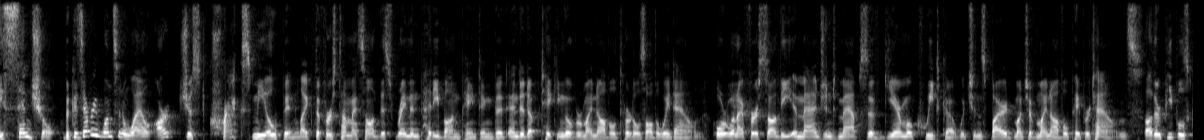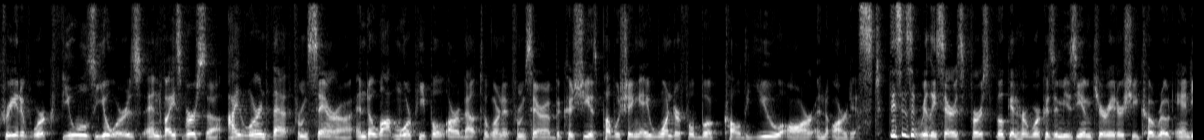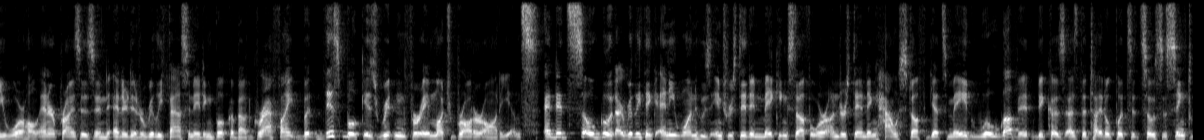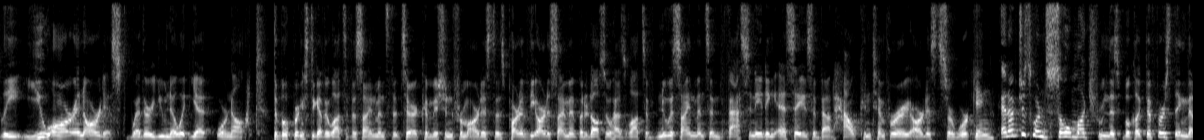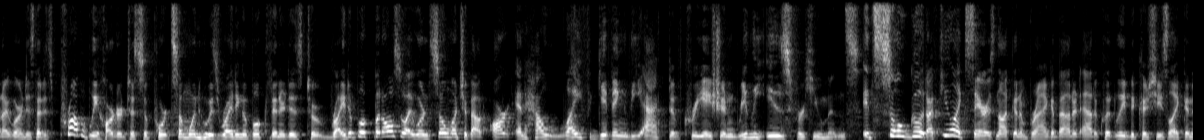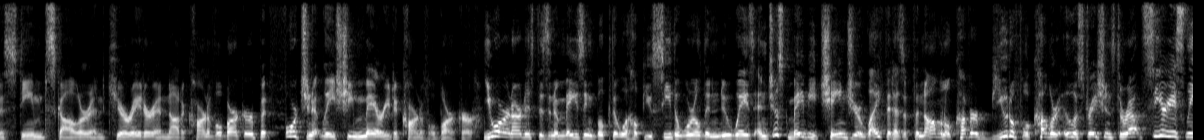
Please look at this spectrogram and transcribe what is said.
essential. Because every once in a while, art just cracks me open, like the first time I saw this Raymond Pettibon painting that ended up taking over my novel Turtles All the Way Down. Or when I first saw the imagined maps of Guillermo Kuitca, which inspired much of my novel Paper Towns. Other people's creative work fuels yours, and vice versa. I learned that from Sarah, and a lot more people are about to learn it from Sarah because she is publishing a wonderful book called You Are an Artist. This isn't really Sarah's first book. In her work as a museum curator, she co-wrote Andy Warhol Enterprises and edited a really fascinating book about graphite, but this book is written for a much broader audience. And it's so good. I really think anyone who's interested in making stuff or understanding how stuff gets made will love it because, as the title puts it so succinctly, you are an artist, whether you know it yet or not. The book brings together lots of assignments that Sarah commissioned from artists as part of the art assignment, but it also has lots of new assignments and fascinating essays about how contemporary artists are working. And I've just learned so much from this book. Like, the first thing that I learned is that it's probably harder to support someone who is writing a book than it is to write a book, but also I learned so much about art and how life-giving the act of creation really is for humans. It's so good. I feel like Sarah's not going to brag about it adequately because she's like an esteemed scholar and curator and not a carnival barker, but fortunately she married a carnival barker. You Are an Artist is an amazing book that will help you see the world in new ways and just maybe change your life. It has a phenomenal cover, beautiful color illustrations throughout. Seriously,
